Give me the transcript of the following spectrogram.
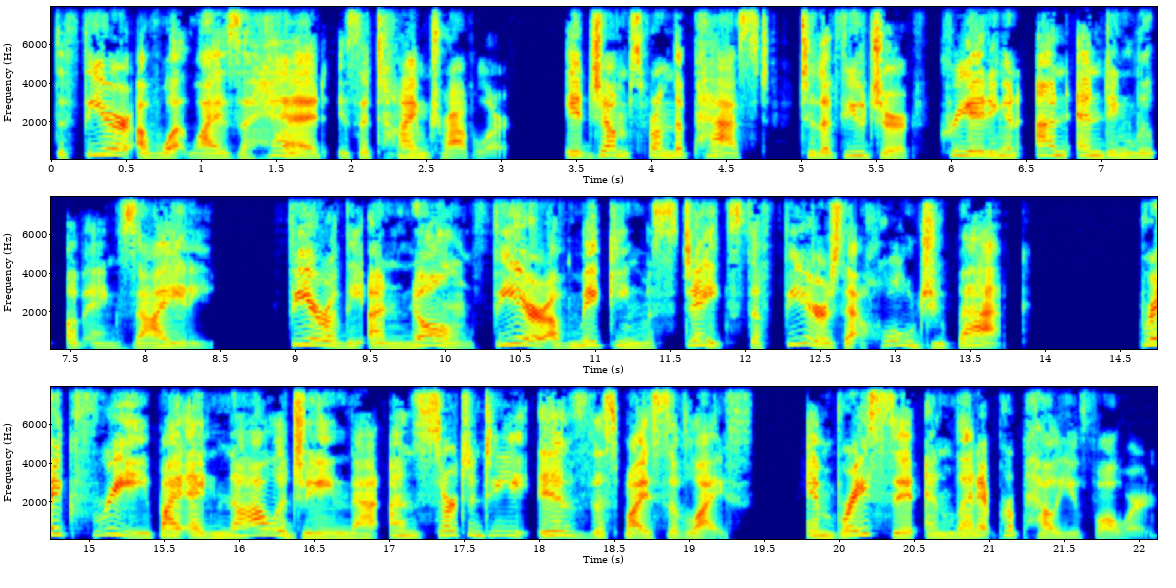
The fear of what lies ahead is a time traveler. It jumps from the past to the future, creating an unending loop of anxiety. Fear of the unknown, fear of making mistakes, the fears that hold you back. Break free by acknowledging that uncertainty is the spice of life. Embrace it and let it propel you forward.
